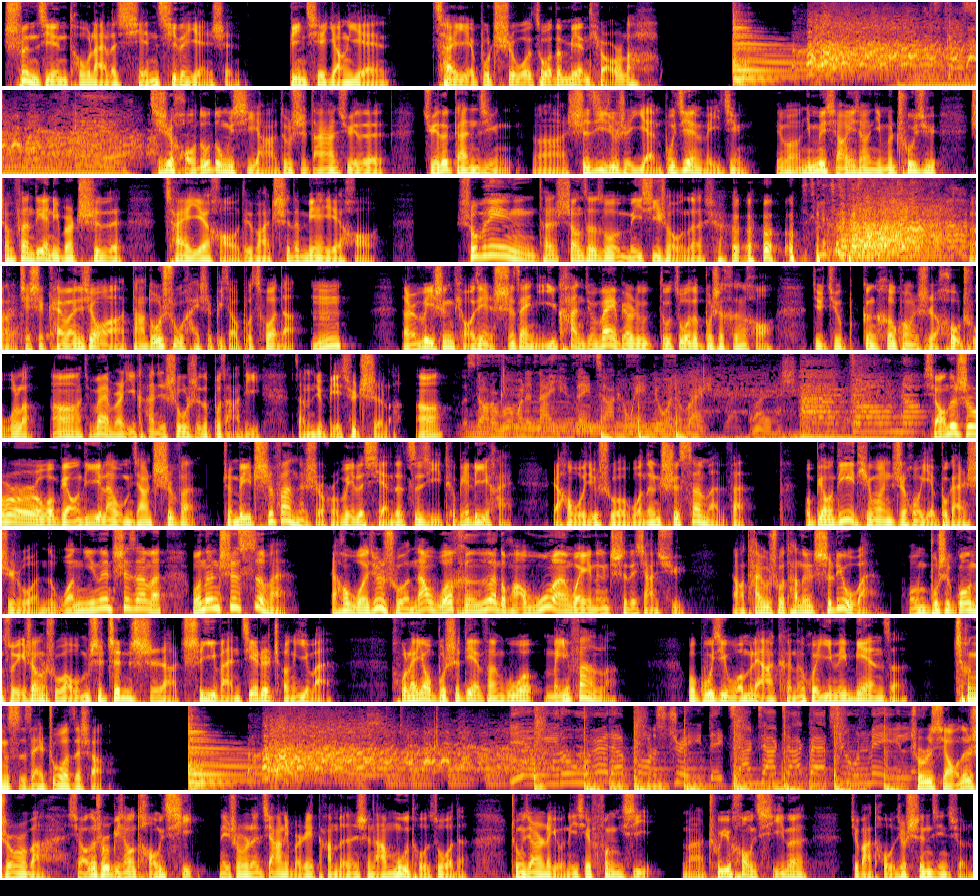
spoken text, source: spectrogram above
瞬间投来了嫌弃的眼神，并且扬言再也不吃我做的面条了。其实好多东西啊，都是大家觉得觉得干净啊，实际就是眼不见为净，对吧？你们想一想，你们出去上饭店里边吃的菜也好，对吧？吃的面也好，说不定他上厕所没洗手呢。啊，这是开玩笑啊，大多数还是比较不错的，嗯。但是卫生条件实在，你一看就外边都都做的不是很好，就就更何况是后厨了啊！就外边一看就收拾的不咋地，咱们就别去吃了啊。小的时候，我表弟来我们家吃饭，准备吃饭的时候，为了显得自己特别厉害，然后我就说我能吃三碗饭。我表弟听完之后也不甘示弱，那我你能吃三碗，我能吃四碗。然后我就说，那我很饿的话，五碗我也能吃得下去。然后他又说他能吃六碗。我们不是光嘴上说，我们是真吃啊，吃一碗接着盛一碗。后来要不是电饭锅没饭了，我估计我们俩可能会因为面子撑死在桌子上。说是小的时候吧，小的时候比较淘气。那时候呢，家里边这大门是拿木头做的，中间呢有那些缝隙，啊，出于好奇呢，就把头就伸进去了。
